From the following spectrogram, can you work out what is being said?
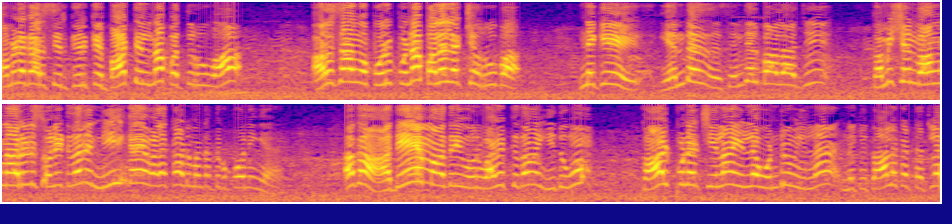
தமிழக அரசிற்கு இருக்கு. பாட்டில்னா பத்து ரூபா அரசாங்க பொறுப்புனா பல லட்சம் ரூபாய் இன்னைக்கு எந்த செந்தில் பாலாஜி கமிஷன் வாங்கினாருன்னு சொல்லிட்டு தானே நீங்களே வழக்காடு மன்றத்துக்கு போனீங்க. ஆக அதே மாதிரி ஒரு வழக்கு தான் இதுவும். காழ்ப்புணர்ச்சி எல்லாம் இல்ல ஒன்றும் இல்ல. இன்னைக்கு காலகட்டத்துல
